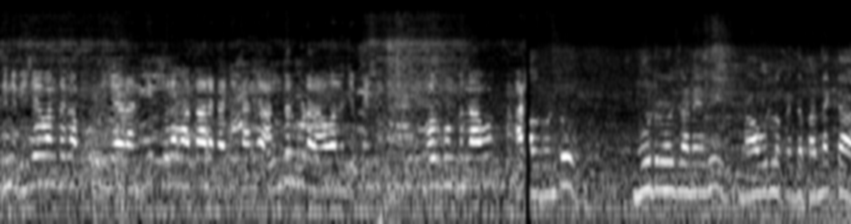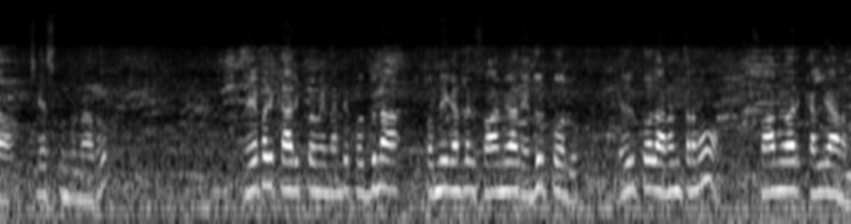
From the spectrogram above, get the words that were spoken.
దీన్ని విజయవంతంగా పూర్తి చేయడానికి కుల మతాలకు అతీతంగా అందరూ కూడా రావాలని చెప్పేసి కోరుకుంటున్నాము. పాల్గొంటూ మూడు రోజులు అనేది మా ఊర్లో పెద్ద పండగ చేసుకుంటున్నారు. రేపటి కార్యక్రమం ఏంటంటే పొద్దున తొమ్మిది గంటలకు స్వామివారి ఎదుర్కోలు. ఎదుర్కోలు అనంతరము స్వామివారి కళ్యాణం.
